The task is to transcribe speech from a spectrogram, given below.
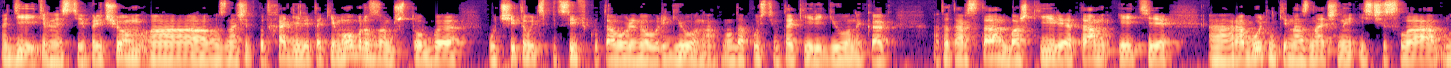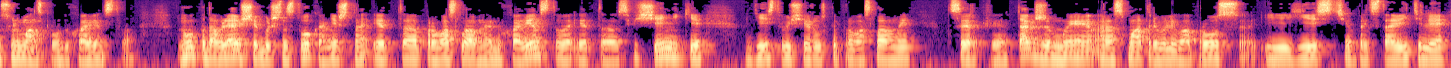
деятельности. Причем, а, значит, подходили таким образом, чтобы учитывать специфику того или иного региона. Ну, допустим, такие регионы, как Татарстан, Башкирия, там эти а, работники назначены из числа мусульманского духовенства. Ну, подавляющее большинство, конечно, это православное духовенство, это священники, действующие русской православной церкви. Также мы рассматривали вопрос, и есть представители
